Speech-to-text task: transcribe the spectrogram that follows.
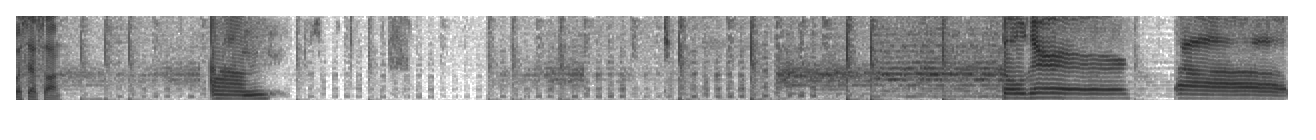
What's that song? Um. Uh,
